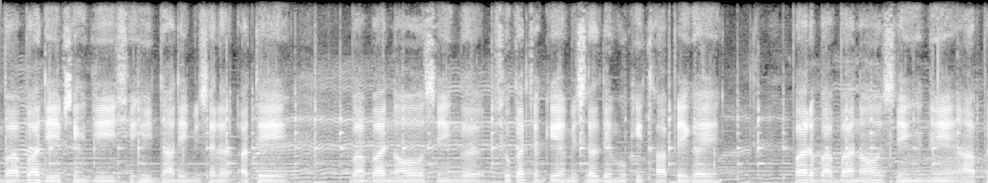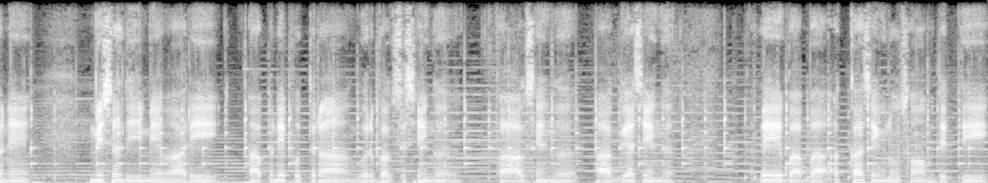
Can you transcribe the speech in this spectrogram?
ਬਾਬਾ ਦੀਪ ਸਿੰਘ ਜੀ ਸ਼ਹੀਦਾਂ ਦੀ ਮਿਸਲ ਅਤੇ ਬਾਬਾ ਨੌ ਸਿੰਘ ਸ਼ੁਕਰ ਚੱਕਿਆ ਮਿਸਲ ਦੇ ਮੁਖੀ ਥਾਪੇ ਗਏ। ਪਰ ਬਾਬਾ ਨੌ ਸਿੰਘ ਨੇ ਆਪਣੇ ਮਿਸਲ ਦੀ ਜ਼ਿੰਮੇਵਾਰੀ ਆਪਣੇ ਪੁੱਤਰਾਂ ਗੁਰਬਖਸ਼ ਸਿੰਘ, ਭਾਗ ਸਿੰਘ, ਆਗਿਆ ਸਿੰਘ ਤੇ ਬਾਬਾ ਅੱਕਾ ਸਿੰਘ ਨੂੰ ਸੌਂਪ ਦਿੱਤੀ।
